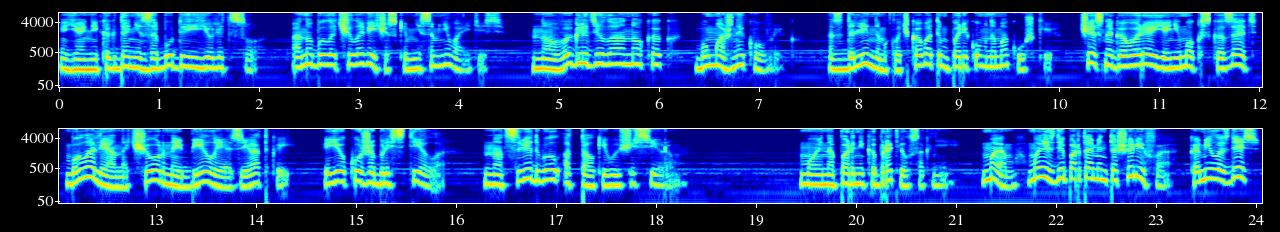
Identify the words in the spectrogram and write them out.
Я никогда не забуду ее лицо. Оно было человеческим, не сомневайтесь. Но выглядело оно как бумажный коврик с длинным клочковатым париком на макушке. Честно говоря, я не мог сказать, была ли она черной, белой, азиаткой. Ее кожа блестела, но цвет был отталкивающий серым. Мой напарник обратился к ней. «Мэм, мы из департамента шерифа. Камила здесь?»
